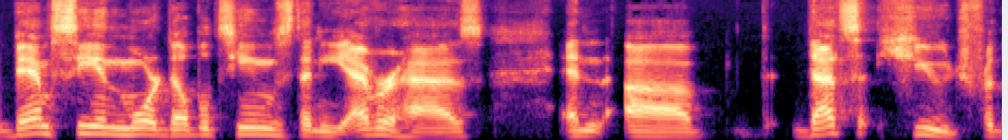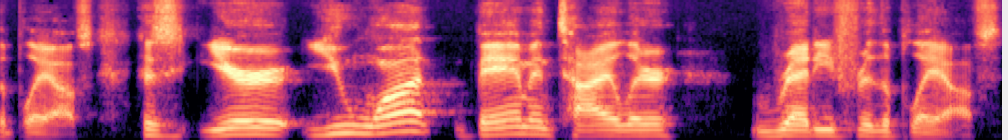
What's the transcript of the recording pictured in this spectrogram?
Bam seeing more double teams than he ever has, and uh, that's huge for the playoffs because you're you want Bam and Tyler ready for the playoffs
